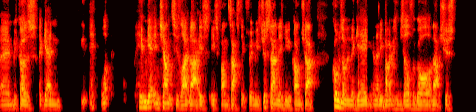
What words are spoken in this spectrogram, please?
um, because again, him getting chances like that is, is fantastic for him. He's just signed his new contract, comes on in the game, and then he bags himself a goal, and that's just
